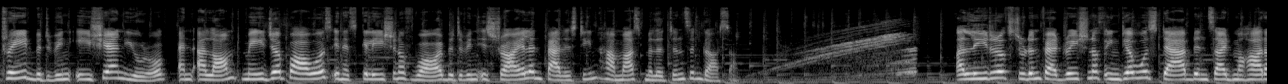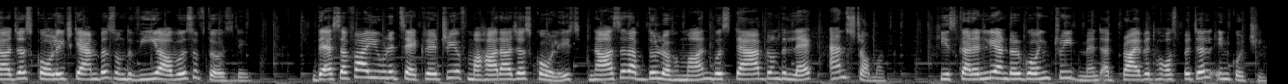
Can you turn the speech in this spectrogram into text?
trade between Asia and Europe and alarmed major powers in escalation of war between Israel and Palestine Hamas militants in Gaza. A leader of Student Federation of India was stabbed inside Maharaja's College campus on the wee hours of Thursday. The SFI unit secretary of Maharaja's College, Nasir Abdul Rahman, was stabbed on the leg and stomach. He is currently undergoing treatment at private hospital in Kochi.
